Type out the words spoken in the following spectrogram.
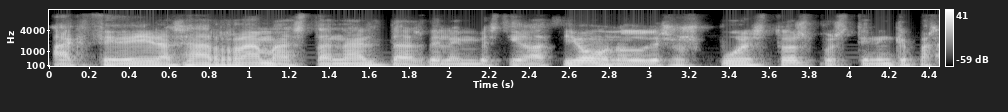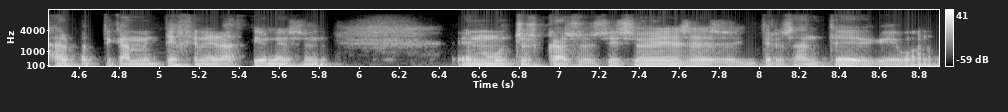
acceder a esas ramas tan altas de la investigación o de esos puestos, pues tienen que pasar prácticamente generaciones en, muchos casos. Y eso es, interesante, que bueno,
